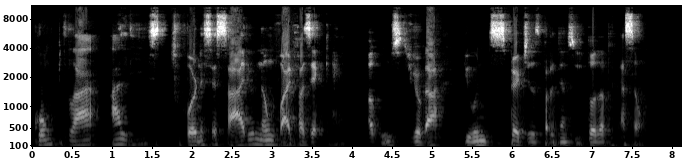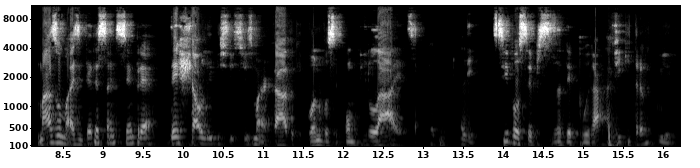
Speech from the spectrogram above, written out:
Compilar ali, se for necessário, não vai fazer bagunça de jogar units perdidas para dentro de toda a aplicação. Mas o mais interessante sempre é deixar o libxx marcado, que quando você compilar, etc. ali. Se você precisa depurar, fique tranquilo.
